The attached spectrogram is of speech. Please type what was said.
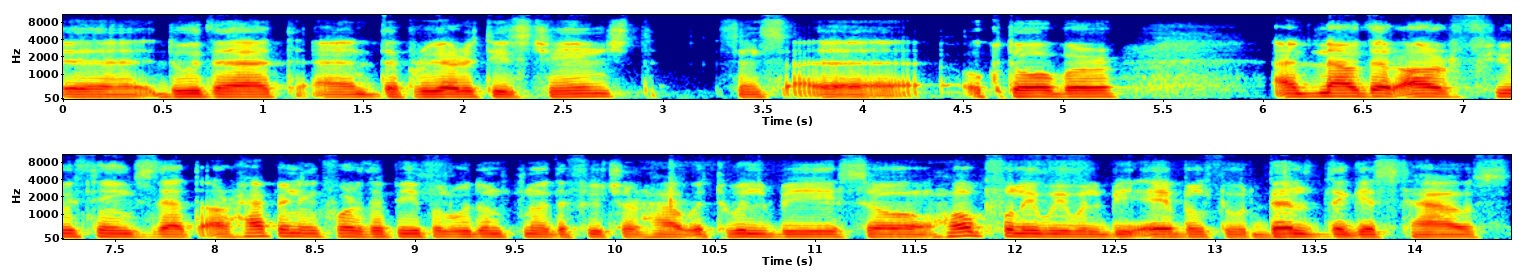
uh, do that, and the priorities changed since uh, October. And now there are few things that are happening for the people. We don't know the future how it will be. So hopefully we will be able to build the guest house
